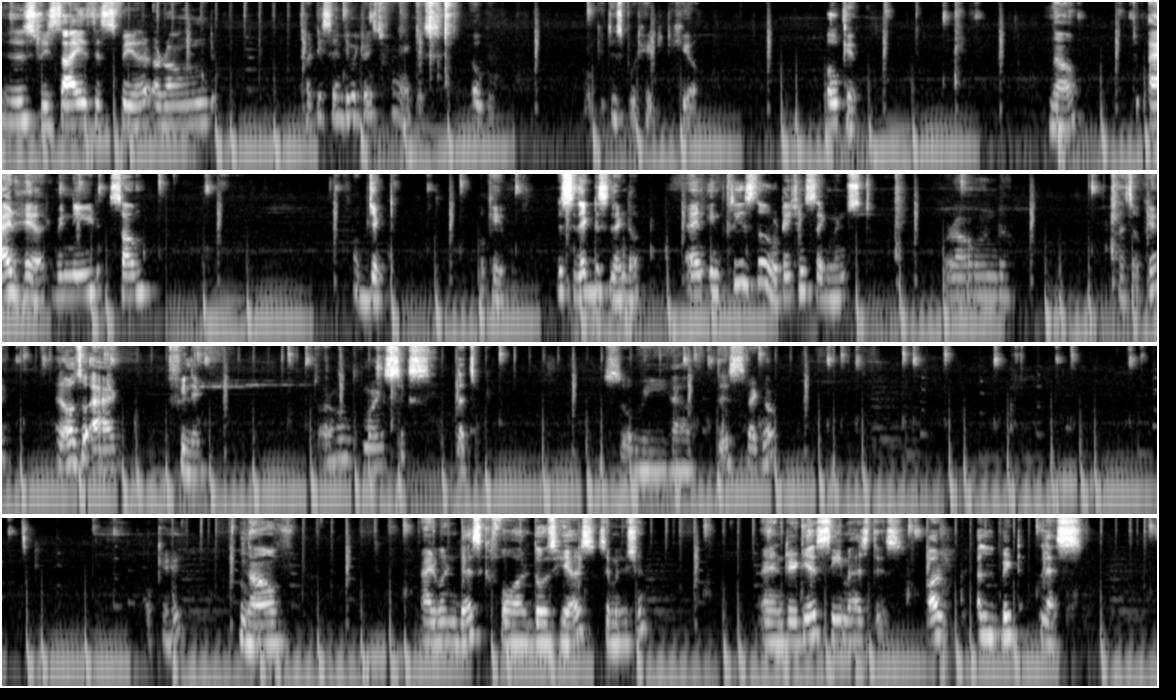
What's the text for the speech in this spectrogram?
just resize the sphere around 30 centimeters. Fine I guess. Okay okay just put it here. Okay. Now to add here we need some object. Okay. Just select this cylinder and increase the rotation segments around that's okay. And also add fillet. Around 0.6 that's okay so we have this right now. Okay. Now add one disk for those hairs simulation. And radius same as this or a bit less.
